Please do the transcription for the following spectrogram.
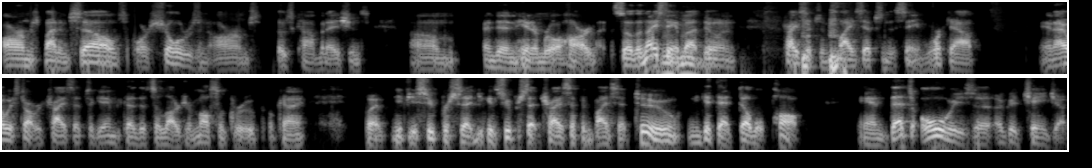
arms by themselves or shoulders and arms, those combinations, um, and then hit them real hard. So the nice thing mm-hmm. about doing triceps and biceps in the same workout, and I always start with triceps again because it's a larger muscle group. Okay. But if you superset, you can superset tricep and bicep too, and you get that double pump and that's always a, a good changeup.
